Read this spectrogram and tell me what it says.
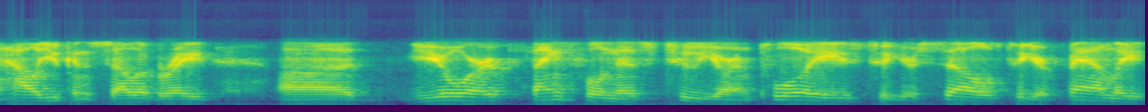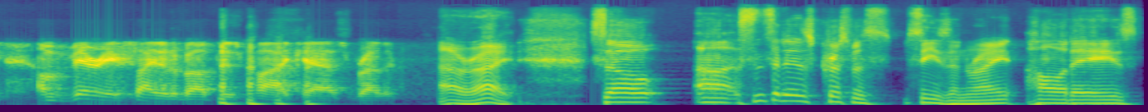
how you can celebrate uh, your thankfulness to your employees, to yourself, to your family. I'm very excited about this podcast, brother. All right. So, uh, since it is Christmas season, right? Holidays,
